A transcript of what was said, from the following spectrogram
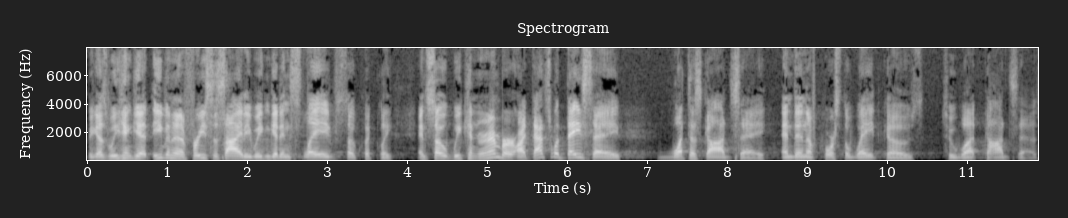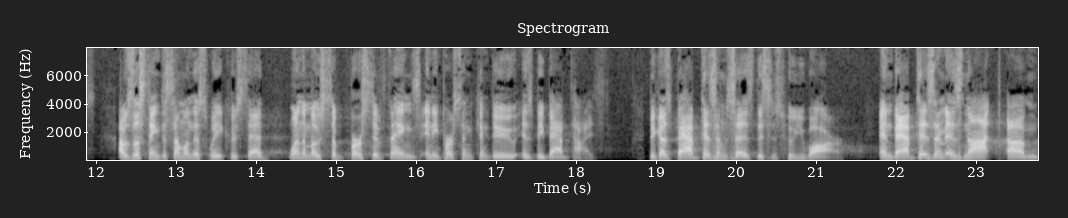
Because we can get, even in a free society, we can get enslaved so quickly. And so we can remember, all right, that's what they say. What does God say? And then, of course, the weight goes to what God says. I was listening to someone this week who said one of the most subversive things any person can do is be baptized. Because baptism says this is who you are. And baptism is not, um,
